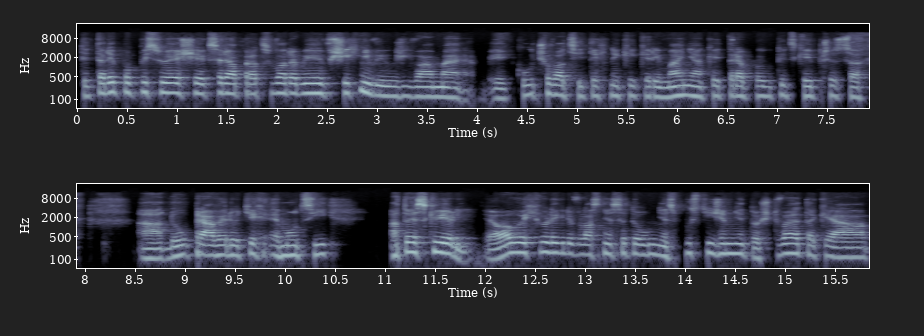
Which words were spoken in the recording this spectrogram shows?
ty tady popisuješ, jak se dá pracovat a my všichni využíváme i koučovací techniky, které mají nějaký terapeutický přesah a jdou právě do těch emocí, a to je skvělý. Jo? Ve chvíli, kdy vlastně se to u mě spustí, že mě to štve, tak já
